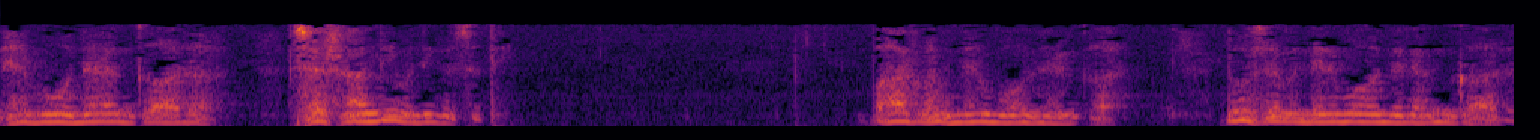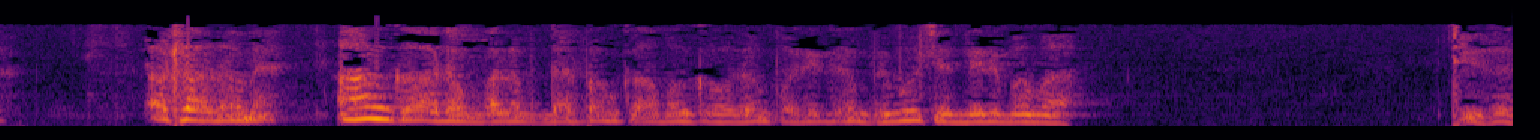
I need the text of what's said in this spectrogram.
निर्मो निरंकार सशांति मधि गति बाद में निर्मोह निरंकार दूसरे में निर्मोह, निरंकार। अठारह में अहंकारम बलम दर्पम कामम क्रोधम परिग्रम विभूषण निर्ममा। ठीक है।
